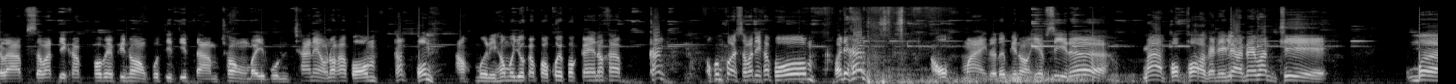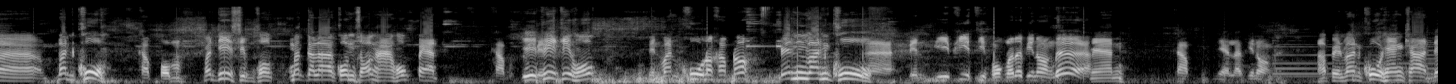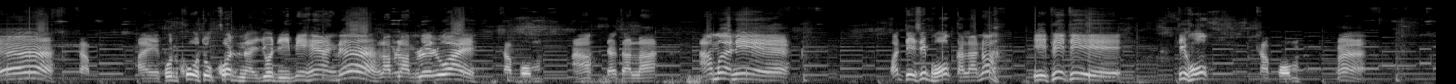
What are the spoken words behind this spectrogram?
กราบสวัสดีครับพ่อแม่พี่น้องผู้ที่ติดตามช่องใบบุญชาแนลเนาะครับผมครับผมเอามือนี้เขามาอยู่กับพ่อคุยพ่อไก่เนาะครับครับเอาคุณพ่อสวัสดีครับผมสวัสดีครับ เอาไม่เด้อเด้อพี่น้องเอฟซีเด้อมาพบพ่อกันอีกแล้วในวันที่เมื่อวันคู่ ครับผมวันที่ 16 มกราคม 2568 ครับอีเป็นพีที่ เป็นวันคู่เนาะครับเนาะ6 เป็นวันคู่อ่าเป็นอีพีที่หกแล้วเด้อพี่น้องเด้อแมนครับเนี่ยแหละพี่น้อง เอาเป็นวันคู่แห่งชาติเด้อครับไอ้คุณคู่ทุกคนน่ะอยู่ดีมีแห้งเด้อลำลำรวยรวยครับผมๆเอาจังสันละเอาเมื่อนี้วันที่16กันละเนาะอีพีที่ที่6ครับผมอ่า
